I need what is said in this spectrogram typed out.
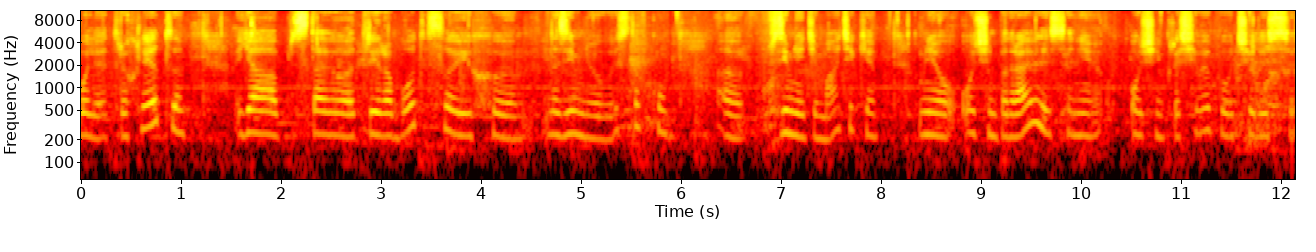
более трех лет. Я представила три работы своих э, на зимнюю выставку э, в зимней тематике. Мне очень понравились, они очень красивые получились.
